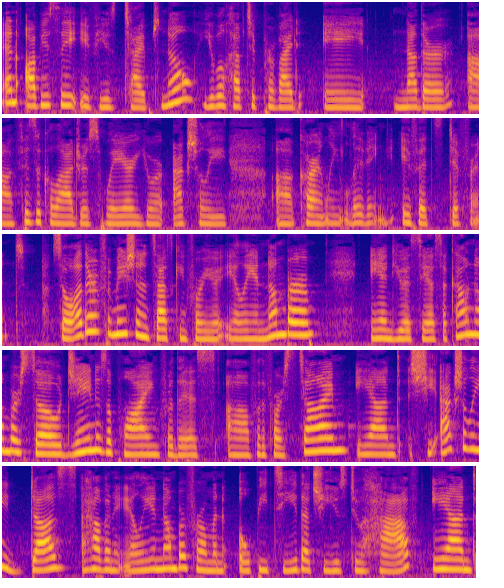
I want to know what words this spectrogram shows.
And obviously, if you typed no, you will have to provide a another uh, physical address where you're actually uh, currently living if it's different. So, other information it's asking for your alien number and USCIS account number. So Jane is applying for this uh, for the first time, and she actually does have an alien number from an OPT that she used to have, and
